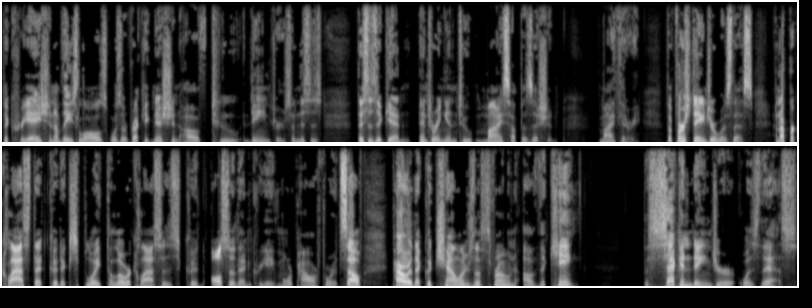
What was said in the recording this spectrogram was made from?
the creation of these laws was a recognition of two dangers. And this is, this is again entering into my supposition, my theory. The first danger was this. An upper class that could exploit the lower classes could also then create more power for itself, power that could challenge the throne of the king. The second danger was this.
